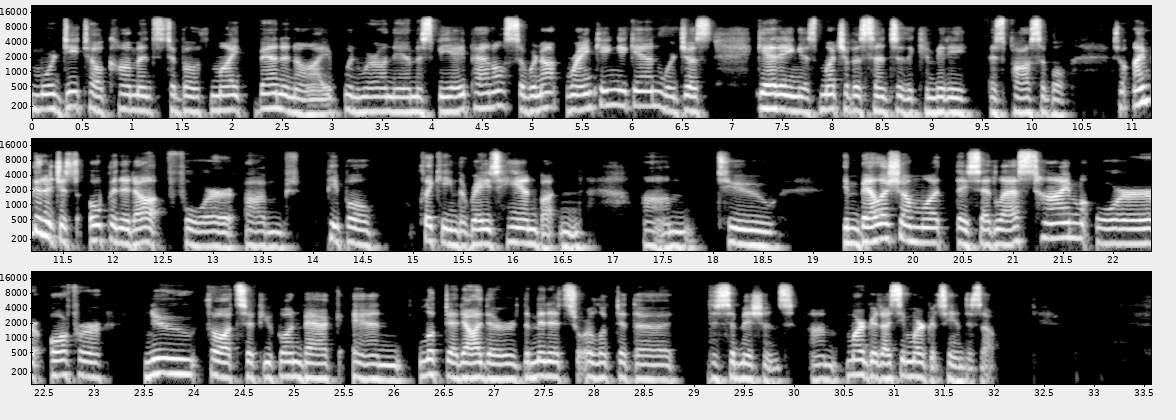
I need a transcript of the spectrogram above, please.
more detailed comments to both Mike, Ben and I when we're on the MSBA panel. So we're not ranking again, we're just getting as much of a sense of the committee as possible. So I'm going to just open it up for um, people clicking the raise hand button um, to embellish on what they said last time or offer new thoughts if you've gone back and looked at either the minutes or looked at the, the submissions. Um, Margaret, I see Margaret's hand is up.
